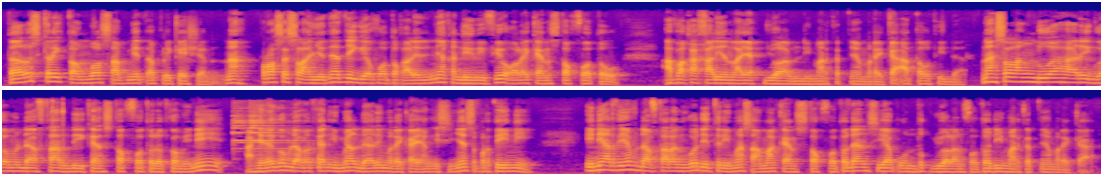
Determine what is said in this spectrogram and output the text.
Terus klik tombol submit application. Nah, proses selanjutnya tiga foto kalian ini akan direview oleh Kenstock Photo. Apakah kalian layak jualan di marketnya mereka atau tidak? Nah, selang dua hari gue mendaftar di kenstockphoto.com ini, akhirnya gue mendapatkan email dari mereka yang isinya seperti ini. Ini artinya pendaftaran gue diterima sama Ken Stock Foto dan siap untuk jualan foto di marketnya mereka.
